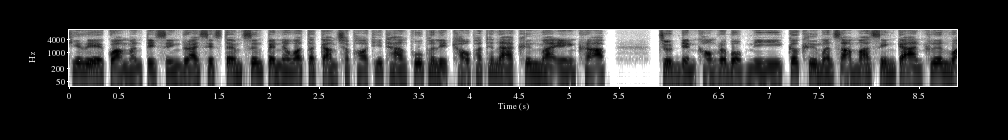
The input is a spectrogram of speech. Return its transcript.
ที่เรียกว่า Multi Sync Drive System ซึ่งเป็นนวัตกรรมเฉพาะที่ทางผู้ผลิตเขาพัฒนาขึ้นมาเองครับ จุดเด่นของระบบนี้ก็คือมันสามารถซิงการเคลื่อนไหว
